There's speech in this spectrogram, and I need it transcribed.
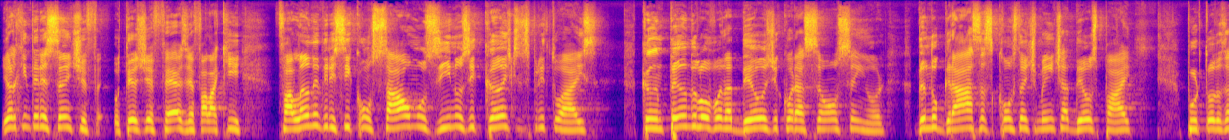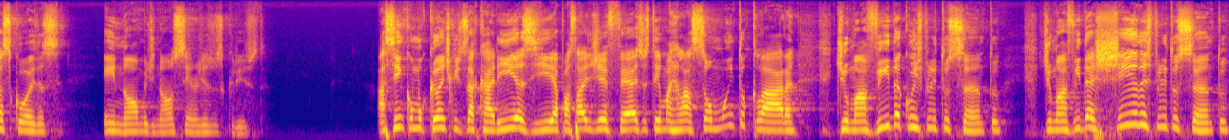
E olha que interessante, o texto de Efésios vai falar aqui, falando entre si com salmos, hinos e cânticos espirituais, cantando e louvando a Deus de coração ao Senhor, dando graças constantemente a Deus Pai por todas as coisas, em nome de nosso Senhor Jesus Cristo. Assim como o cântico de Zacarias e a passagem de Efésios tem uma relação muito clara de uma vida com o Espírito Santo, de uma vida cheia do Espírito Santo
